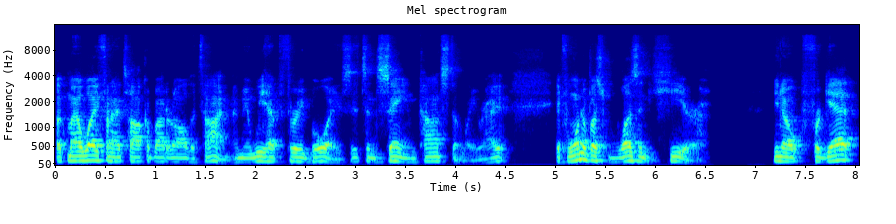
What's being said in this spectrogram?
Like my wife and I talk about it all the time. I mean, we have three boys. It's insane constantly, right? If one of us wasn't here, you know, forget,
